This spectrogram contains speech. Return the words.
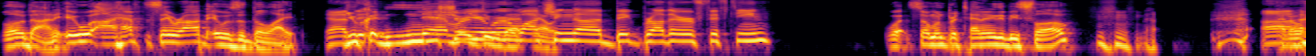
Slow Donnie. It, I have to say, Rob, it was a delight. Yeah, you could never You sure you do were that watching uh, Big Brother 15? What, someone pretending to be slow? Uh,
